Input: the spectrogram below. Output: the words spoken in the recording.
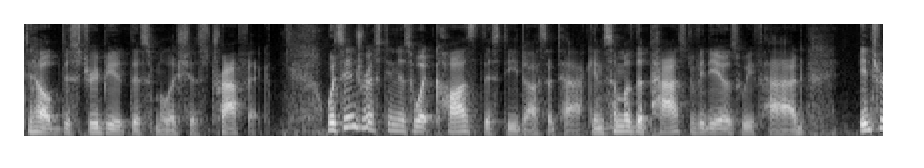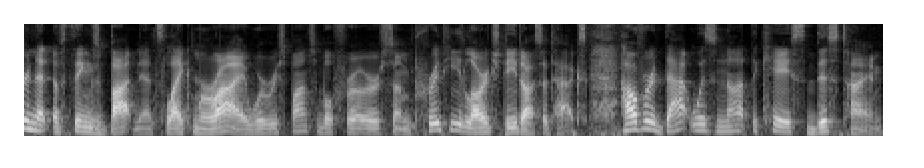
to help distribute this malicious traffic. What's interesting is what caused this DDoS attack. In some of the past videos we've had, Internet of Things botnets like Mirai were responsible for some pretty large DDoS attacks. However, that was not the case this time.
